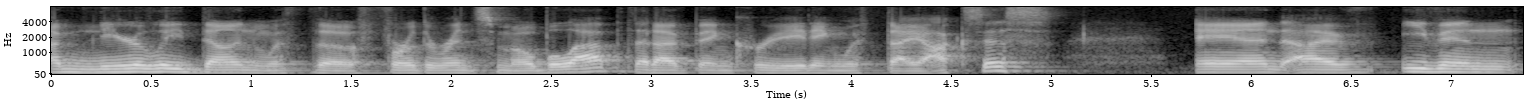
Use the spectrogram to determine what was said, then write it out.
I'm nearly done with the Furtherance mobile app that I've been creating with Dioxus. And I've even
